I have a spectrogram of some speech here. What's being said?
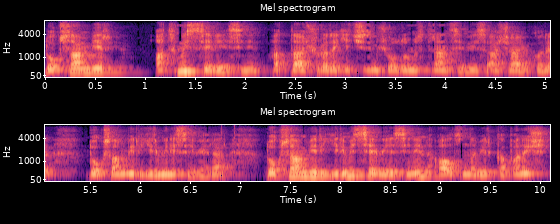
91 60 seviyesinin hatta şuradaki çizmiş olduğumuz trend seviyesi aşağı yukarı 91-20'li seviyeler. 91-20 seviyesinin altında bir kapanış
